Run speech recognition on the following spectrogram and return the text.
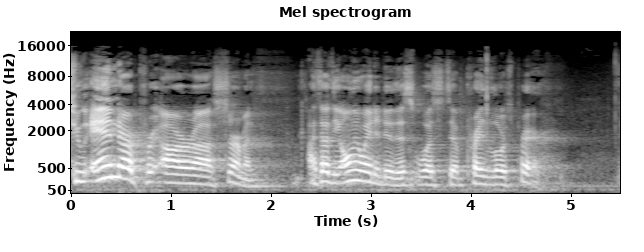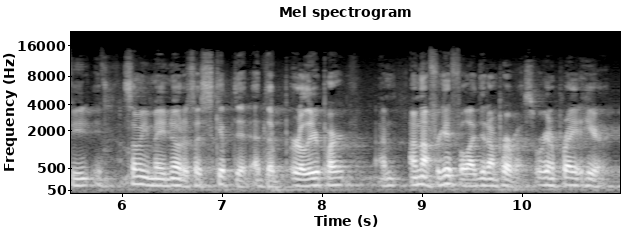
To end our, our uh, sermon, I thought the only way to do this was to pray the Lord's Prayer. If, you, if some of you may notice, I skipped it at the earlier part. I'm, I'm not forgetful, I did on purpose. We're going to pray it here.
